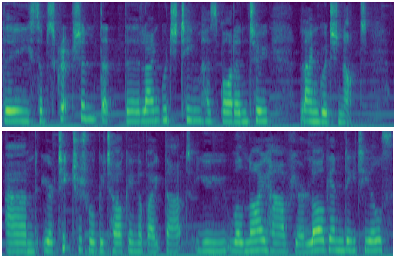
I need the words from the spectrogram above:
the subscription that the language team has bought into, Language Nut. And your teachers will be talking about that. You will now have your login details,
